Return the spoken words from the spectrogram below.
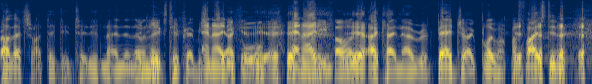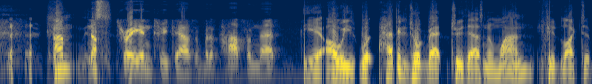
Oh, that's right. They did too, didn't they? And then they They were did. next two premierships. And 84, okay, yeah. and 85. Yeah, okay. No, bad joke. Blew up my face, didn't it? Um, Not three and 2000, but apart from that, yeah, I was well, happy to talk about 2001. If you'd like to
